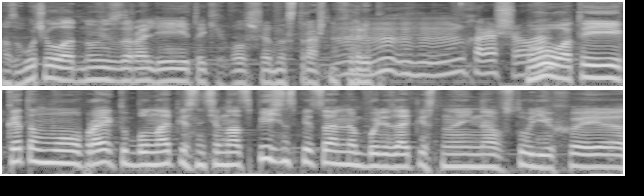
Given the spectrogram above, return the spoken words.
Озвучивал одну из ролей таких волшебных страшных рыб. Мгм, мгм, хорошо. Вот, и к этому проекту было написано 17 песен специально, были записаны на, в студиях, э,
